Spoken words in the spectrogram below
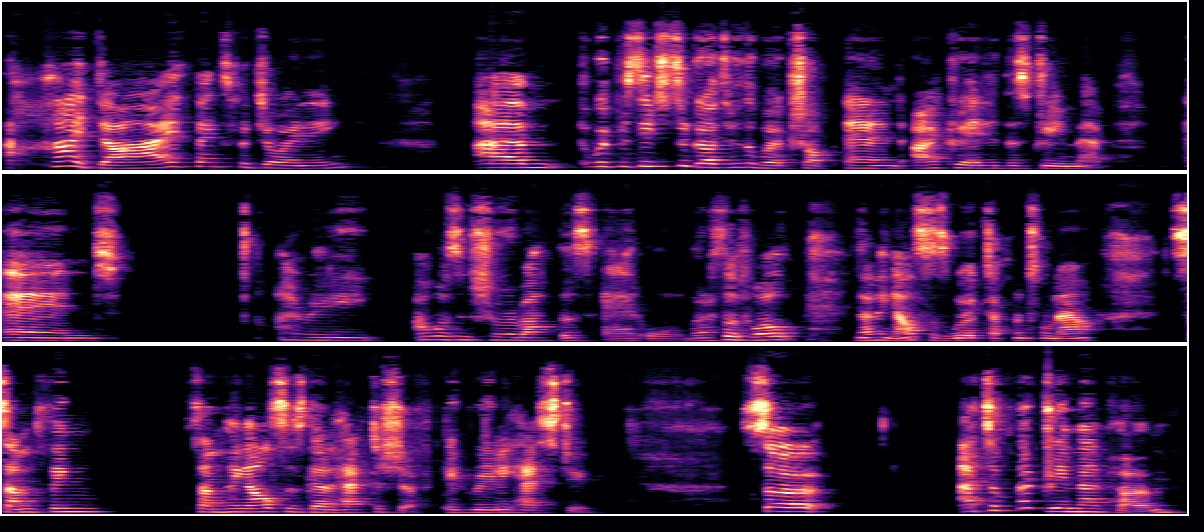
hi, Di, thanks for joining. Um, we proceeded to go through the workshop, and I created this dream map. And I really, I wasn't sure about this at all, but I thought, well, nothing else has worked up until now. Something, something else is going to have to shift. It really has to. So I took my dream map home,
